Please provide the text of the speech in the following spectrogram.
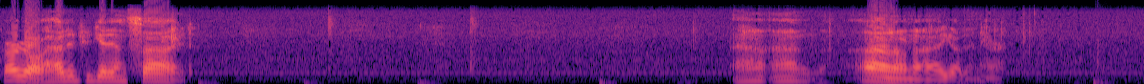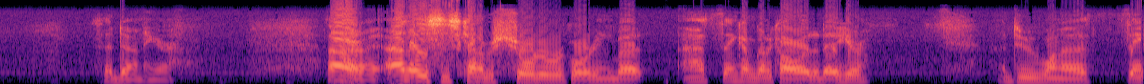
Gargoyle, how did you get inside? I, I, I don't know how you got in here. Head down here. Alright, I know this is kind of a shorter recording, but I think I'm going to call it a day here. I do want to thank,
